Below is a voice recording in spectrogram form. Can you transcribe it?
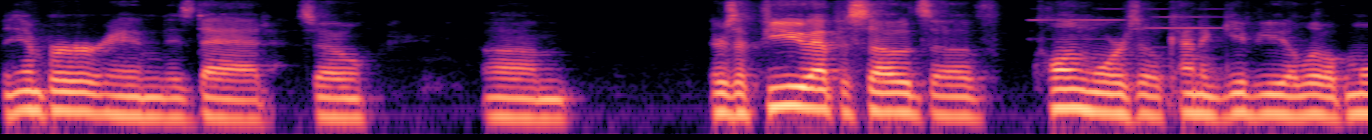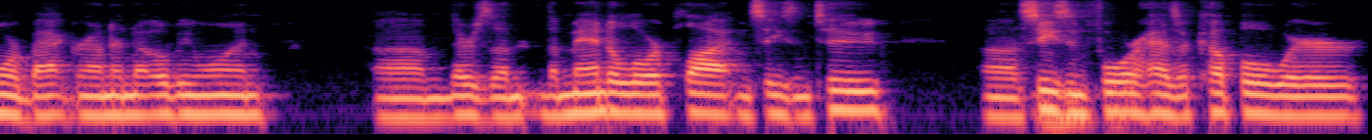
the Emperor and his dad. So um, there's a few episodes of Clone Wars that'll kind of give you a little more background into Obi Wan. Um, there's a, the Mandalore plot in season two. Uh, season four has a couple where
